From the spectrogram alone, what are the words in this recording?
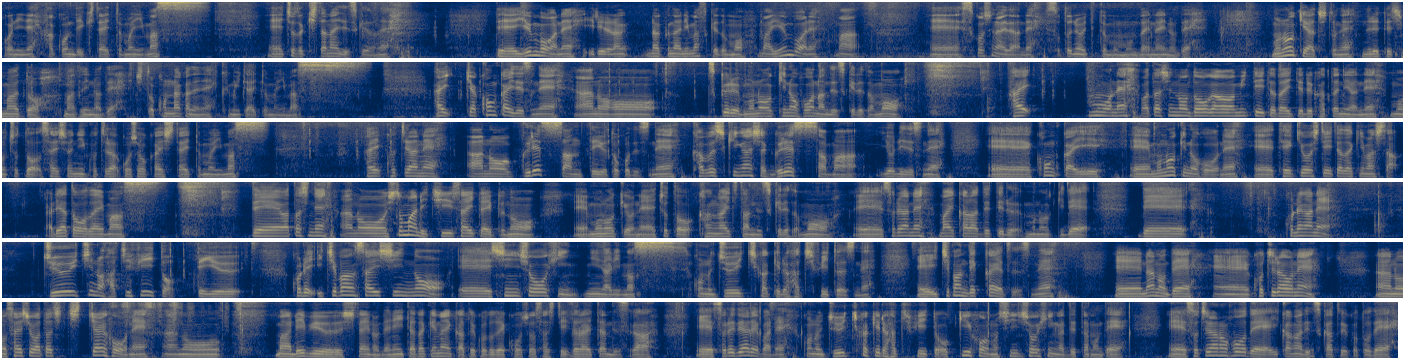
方にね、運んでいきたいと思います。えー、ちょっと汚いですけどね。で、ユンボがね、入れなくなりますけども、まあ、ユンボはね、まあ、えー、少しの間はね、外に置いてても問題ないので、物置はちょっとね、濡れてしまうとまずいので、ちょっとこの中でね、組みたいと思います。はい。じゃあ今回ですね、あのー、作る物置の方なんですけれども、はい。もうね、私の動画を見ていただいている方にはね、もうちょっと最初にこちらご紹介したいと思います。はい、こちらね、あの、グレッサンっていうとこですね。株式会社グレッ様よりですね、えー、今回、えー、物置の方をね、えー、提供していただきました。ありがとうございます。で、私ね、あの、一回り小さいタイプの、え、物置をね、ちょっと考えてたんですけれども、えー、それはね、前から出てる物置で、で、これがね、11の8フィートっていう、これ一番最新の、えー、新商品になります。この 11×8 フィートですね。えー、一番でっかいやつですね。えー、なので、えーこちらをね、あの、最初私ちっちゃい方をね、あの、まあ、レビューしたいのでね、いただけないかということで交渉させていただいたんですが、えー、それであればね、この 11×8 フィート大きい方の新商品が出たので、えー、そちらの方でいかがですかということで、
